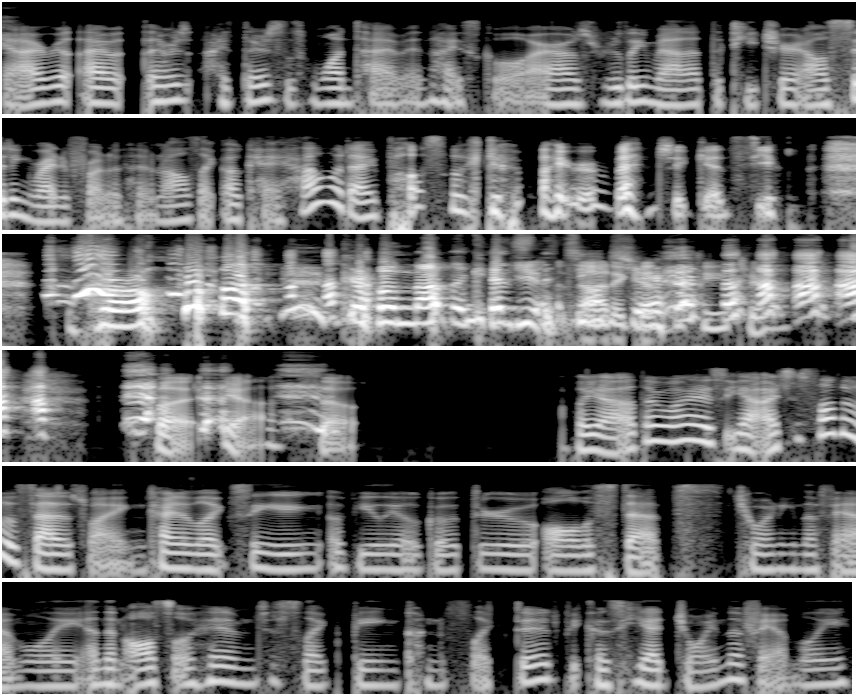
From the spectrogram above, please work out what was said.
Yeah, I, re- I there was I, there's this one time in high school where I was really mad at the teacher and I was sitting right in front of him and I was like, okay, how would I possibly get my revenge against you? girl, girl, not against yeah, the teacher. not against the teacher. but yeah, so. But yeah, otherwise, yeah, I just thought it was satisfying, kind of like seeing Avilio go through all the steps, joining the family, and then also him just like being conflicted because he had joined the family,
